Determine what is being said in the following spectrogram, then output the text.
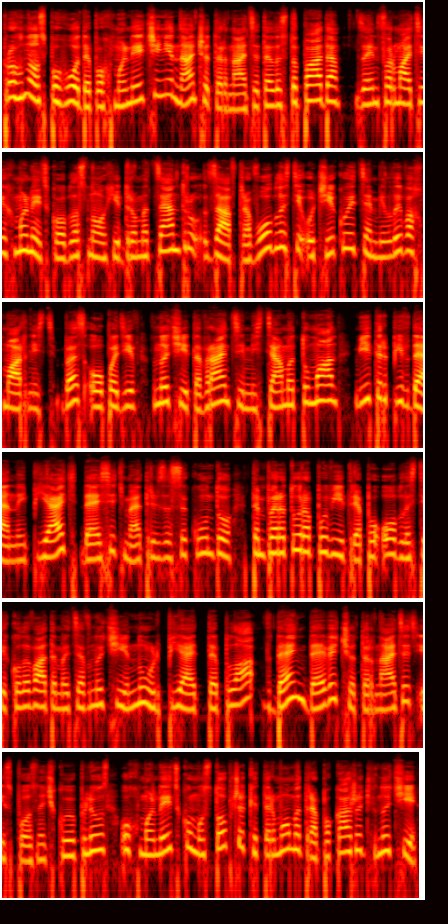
Прогноз погоди по Хмельниччині на 14 листопада. За інформацією Хмельницького обласного гідрометцентру, завтра в області очікується мілива хмарність без опадів. Вночі та вранці місцями туман. Вітер південний 5-10 метрів за секунду. Температура повітря по області коливатиметься вночі 0,5 тепла, вдень 9-14 із позначкою плюс. У Хмельницькому стопчики термометра покажуть вночі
